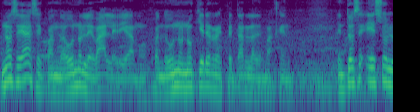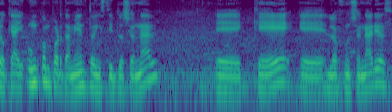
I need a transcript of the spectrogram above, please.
no se hace cuando a uno le vale, digamos, cuando uno no quiere respetar a la demás gente. Entonces eso es lo que hay, un comportamiento institucional eh, que eh, los funcionarios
